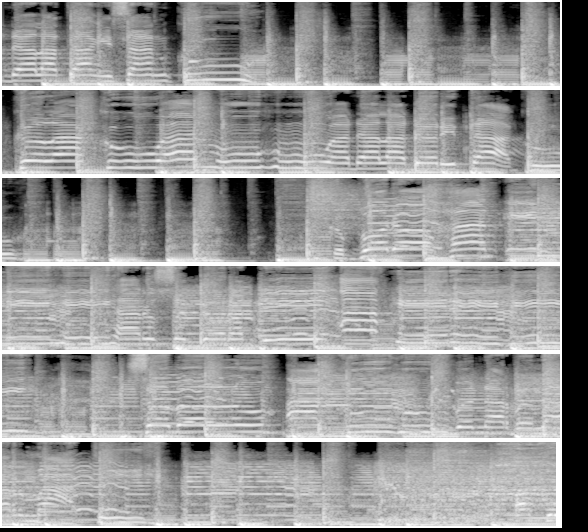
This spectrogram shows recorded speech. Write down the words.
adalah tangisanku. Kelakuanmu adalah deritaku. Kebodohan ini harus segera diakhiri. Sebelum aku benar-benar mati. Aku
